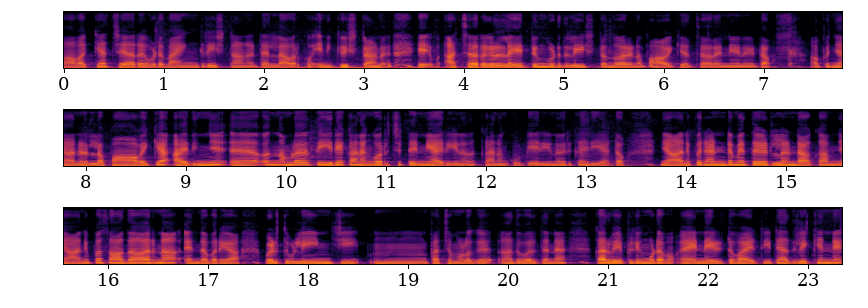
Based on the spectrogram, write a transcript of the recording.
പാവയ്ക്ക് അച്ചാർ ഇവിടെ ഭയങ്കര ഇഷ്ടമാണ് കേട്ടോ. എല്ലാവർക്കും എനിക്കും ഇഷ്ടമാണ് അച്ചാറുകളിൽ ഏറ്റവും കൂടുതൽ ഇഷ്ടം എന്ന് പറയുന്നത് പാവയ്ക്ക് അച്ചാർ തന്നെയാണ് കേട്ടോ. അപ്പോൾ ഞാനുള്ള പാവയ്ക്ക അരിഞ്ഞ് നമ്മൾ തീരെ കനം കുറച്ചിട്ട് തന്നെ അരിയണത്. കനം കൂട്ടി അരിയണവർക്ക് അരിയാട്ടോ ഞാനിപ്പോൾ രണ്ട് മെത്തേഡിൽ ഉണ്ടാക്കാം ഞാനിപ്പോൾ സാധാരണ എന്താ പറയുക വെളുത്തുള്ളി ഇഞ്ചി പച്ചമുളക് അതുപോലെ തന്നെ കറിവേപ്പിലയും കൂടെ എണ്ണയിലിട്ട് വഴറ്റിയിട്ട് അതിലേക്ക് തന്നെ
